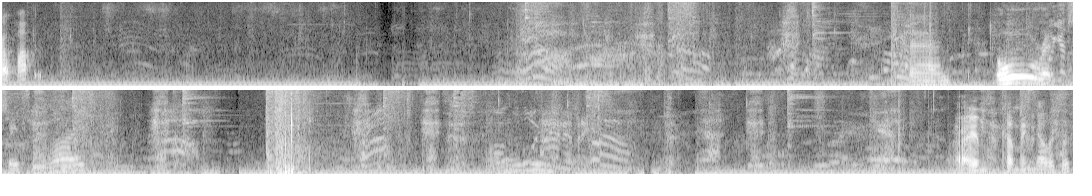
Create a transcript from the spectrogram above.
Bro, pop. And oh, red saved my life. I am coming, Eloquent.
